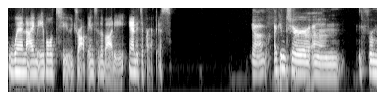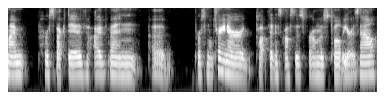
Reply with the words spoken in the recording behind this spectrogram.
when I'm able to drop into the body and it's a practice. Yeah, I can share um, from my perspective. I've been a personal trainer, taught fitness classes for almost 12 years now.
